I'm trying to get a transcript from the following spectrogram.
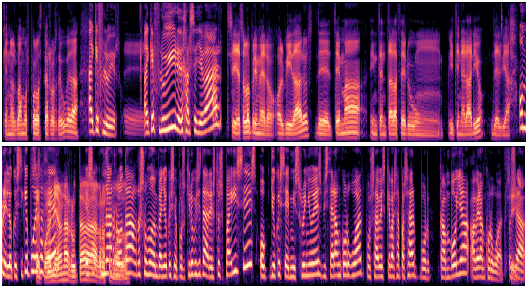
que nos vamos por los cerros de Úbeda. Hay que fluir. eh, Hay que fluir y dejarse llevar. Sí, eso es lo primero. Olvidaros del tema intentar hacer un itinerario del viaje. Hombre, lo que sí que puedes Se puede hacer mirar una ruta es a grosso una modo. ruta a grosso modo, en plan, yo qué sé, pues quiero visitar estos países o yo qué sé, mi sueño es visitar Angkor Wat, pues sabes que vas a pasar por Camboya a ver Angkor Wat. o Sí, sea,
